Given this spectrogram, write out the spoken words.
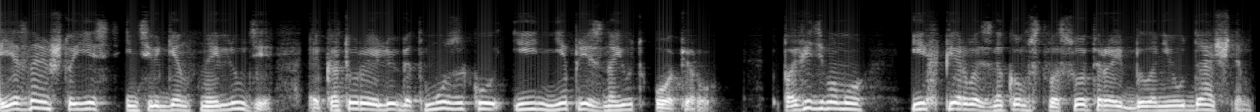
Я знаю, что есть интеллигентные люди, которые любят музыку и не признают оперу. По-видимому, их первое знакомство с оперой было неудачным,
